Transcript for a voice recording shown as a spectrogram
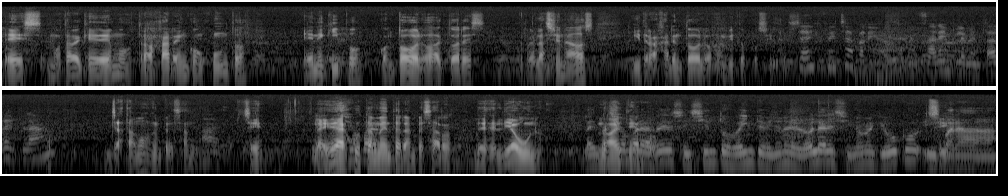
es mostrar que debemos trabajar en conjunto en equipo con todos los actores relacionados y trabajar en todos los ámbitos posibles. ¿Ya hay fecha para comenzar a implementar el plan? Ya estamos empezando, ah, sí. La idea justamente era empezar desde el día 1. La inversión no hay tiempo. para redes 620 millones de dólares, si no me equivoco, y para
